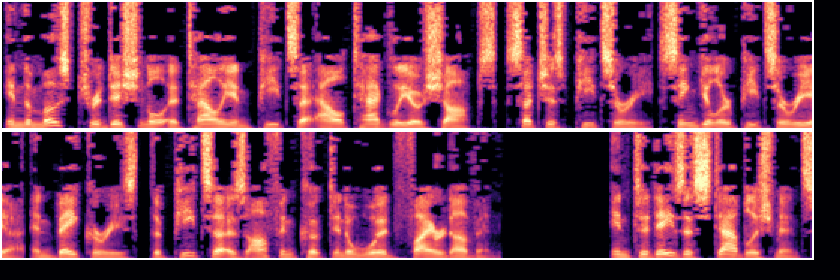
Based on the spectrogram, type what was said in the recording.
In the most traditional Italian pizza al taglio shops, such as pizzerie singular pizzeria and bakeries, the pizza is often cooked in a wood-fired oven. In today's establishments,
